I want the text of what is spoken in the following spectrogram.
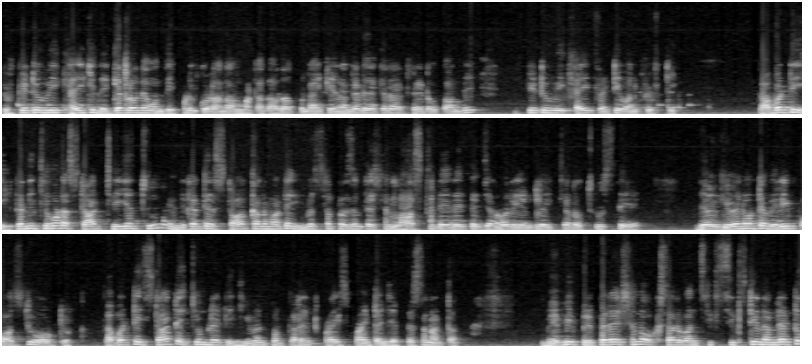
fifty two week హైకి దగ్గరలోనే ఉంది. ఇప్పుడు కూడా అనమాట దాదాపు నైన్టీన్ హండ్రెడ్ దగ్గర ట్రేడ్ అవుతుంది. Fifty two week high twenty one fifty కాబట్టి ఇక్కడి నుంచి కూడా స్టార్ట్ చేయొచ్చు. ఎందుకంటే స్టాక్ అనమాట ఇన్వెస్టర్ ప్రెజెంటేషన్ లాస్ట్ ఏదైతే జనవరి ఎండ్లో ఇచ్చారో చూస్తే they given out a very positive outlook కాబట్టి start accumulating even from current price point అని చెప్పేసి అని అంటాను మేబీ ప్రిపరేషన్ ఒకసారి one six sixteen hundred to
